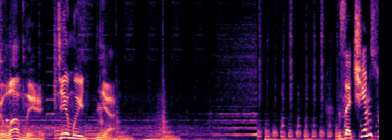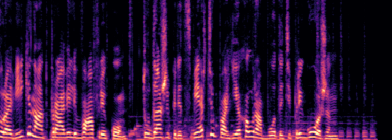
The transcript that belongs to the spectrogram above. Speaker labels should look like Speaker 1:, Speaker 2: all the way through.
Speaker 1: Главные темы дня.
Speaker 2: Зачем Суровикина отправили в Африку? Туда же перед смертью поехал работать и Пригожин.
